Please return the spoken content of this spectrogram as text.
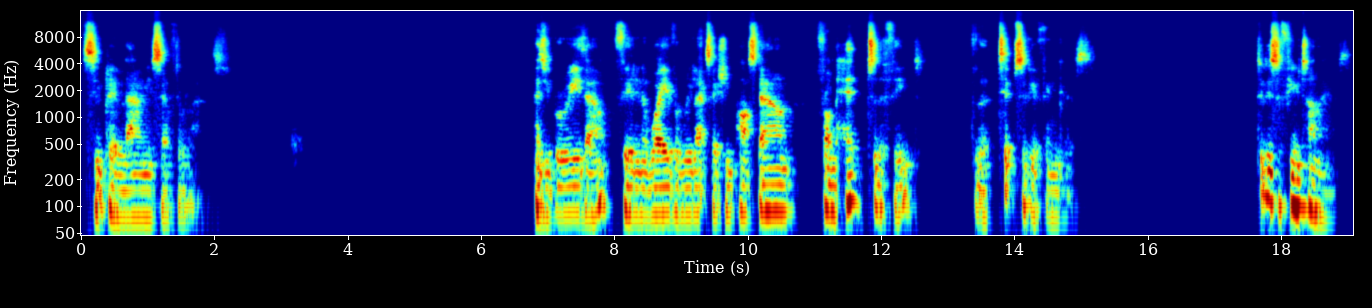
simply allowing yourself to relax. As you breathe out, feeling a wave of relaxation pass down from the head to the feet, to the tips of your fingers. Do this a few times.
